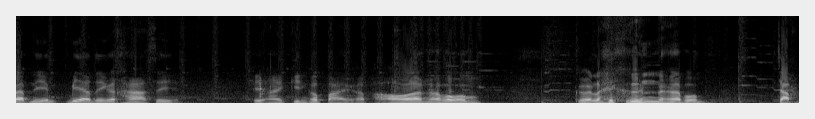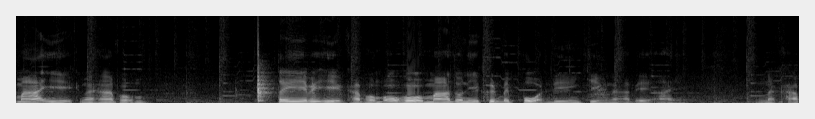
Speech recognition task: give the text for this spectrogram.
แบบนี้เบี้ยตัวนี้ก็ขาดสิ AI กินเข้าไปครับ เอาและครับ ผม เกิดอะไรขึ้นนะครับผม จับม้าอีกนะครับผมตีไปอีกครับผมโอ้โหม้าตัวนี้ขึ้นไปป่วนดีจริง ๆ นะครับ AI นะครับ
